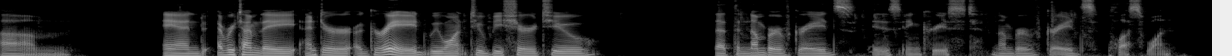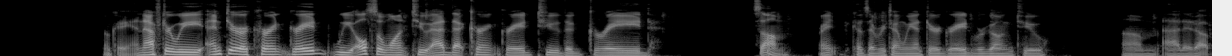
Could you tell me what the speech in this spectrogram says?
Um, and every time they enter a grade, we want to be sure to that the number of grades is increased. Number of grades plus one. Okay, and after we enter a current grade, we also want to add that current grade to the grade sum, right? Because every time we enter a grade, we're going to um, add it up.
